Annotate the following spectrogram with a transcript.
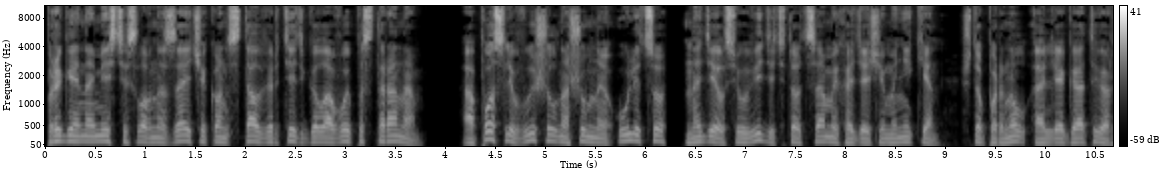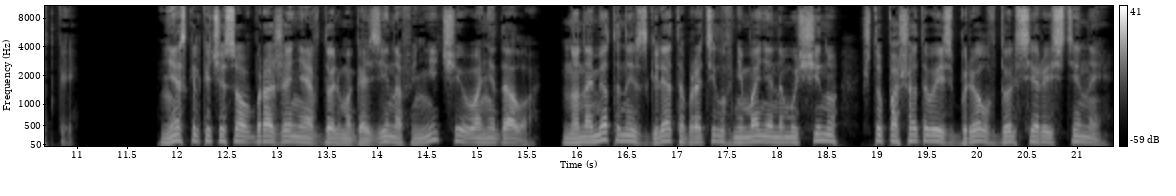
Прыгая на месте, словно зайчик, он стал вертеть головой по сторонам. А после вышел на шумную улицу, надеялся увидеть тот самый ходячий манекен, что пырнул Олега отверткой. Несколько часов брожения вдоль магазинов ничего не дало но наметанный взгляд обратил внимание на мужчину, что, пошатываясь, брел вдоль серой стены.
